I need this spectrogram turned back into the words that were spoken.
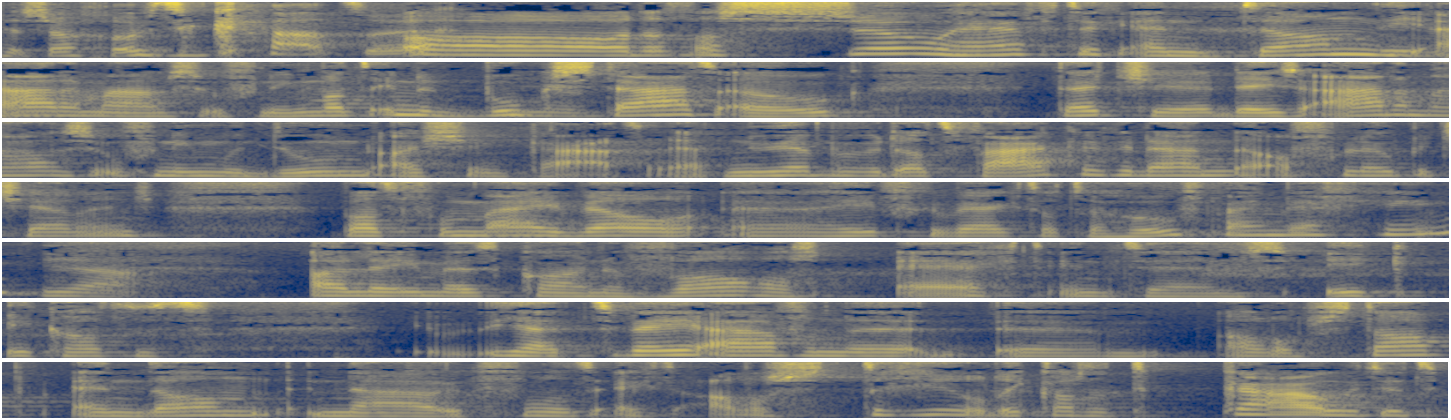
zo'n grote kater. Oh, dat was zo heftig. En dan die ademhalingsoefening. Want in het boek Ja. staat ook dat je deze ademhalingsoefening moet doen als je een kater hebt. Nu hebben we dat vaker gedaan de afgelopen challenge. Wat voor mij wel eh, heeft gewerkt dat de hoofdpijn wegging. Ja. Alleen met carnaval was echt intens. Ik, ik had het ja, twee avonden ehm, al op stap. En dan, nou, ik vond het echt alles trilde. Ik had het koud. Het,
